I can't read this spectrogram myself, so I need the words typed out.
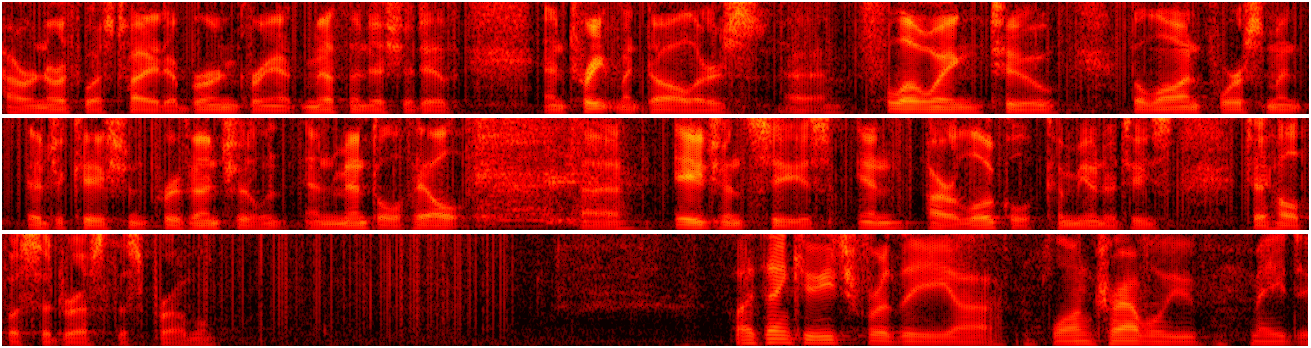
our Northwest HIDTA Byrne Grant Meth Initiative and treatment dollars uh, flowing to the law enforcement, education, prevention, and mental health uh, agencies in our local communities to help us address this problem. I thank you each for the uh, long travel you've made to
